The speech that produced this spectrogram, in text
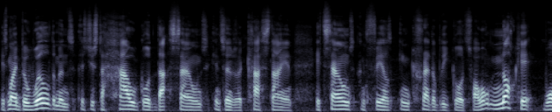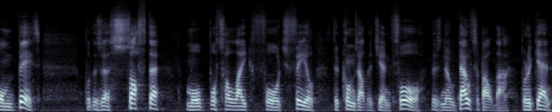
is my bewilderment as just to how good that sounds in terms of a cast iron. It sounds and feels incredibly good. So I won't knock it one bit, but there's a softer, more butter-like forged feel that comes out the Gen 4. There's no doubt about that. But again,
